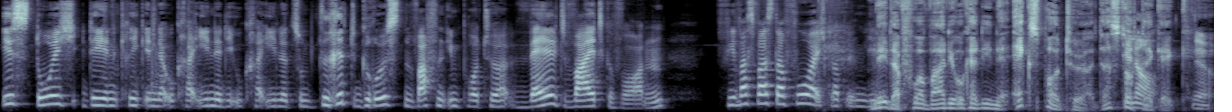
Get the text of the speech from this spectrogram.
ist durch den Krieg in der Ukraine die Ukraine zum drittgrößten Waffenimporteur weltweit geworden. Wie, was war es davor? Ich glaube irgendwie. Nee, davor war die Ukraine Exporteur. Das ist doch Genau. der Gag. Ja.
